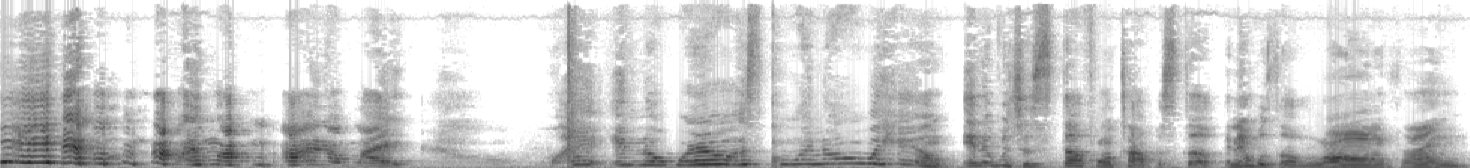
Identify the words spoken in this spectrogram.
in my mind, I'm like, what in the world is going on with him? And it was just stuff on top of stuff. And it was a long room.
